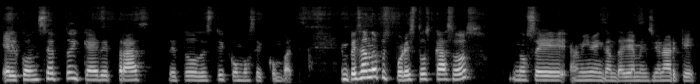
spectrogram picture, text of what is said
el concepto y qué hay detrás de todo esto y cómo se combate? Empezando pues por estos casos, no sé, a mí me encantaría mencionar que,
